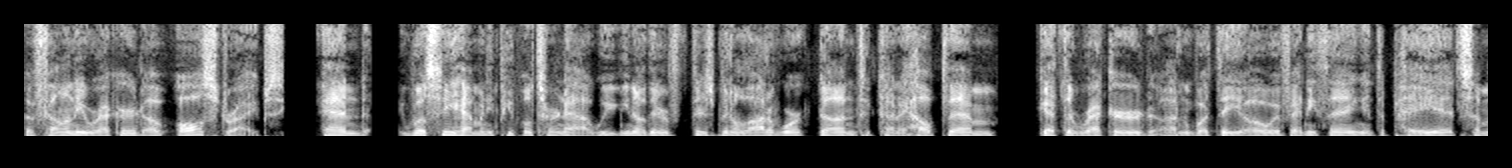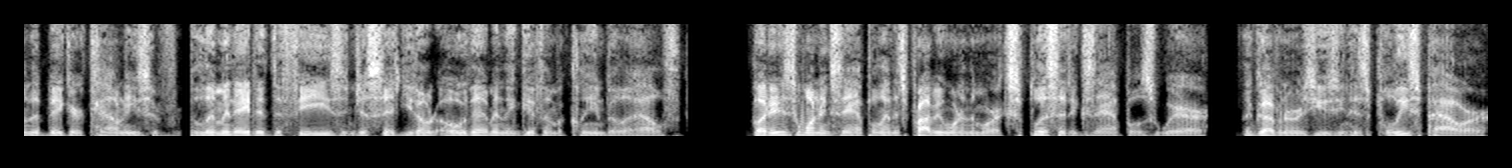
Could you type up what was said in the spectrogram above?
a felony record of all stripes, and we'll see how many people turn out. We, you know, there there's been a lot of work done to kind of help them get the record on what they owe, if anything, and to pay it. Some of the bigger counties have eliminated the fees and just said you don't owe them and then give them a clean bill of health. But it is one example, and it's probably one of the more explicit examples where the governor is using his police power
